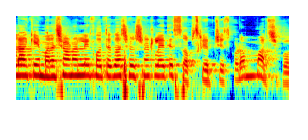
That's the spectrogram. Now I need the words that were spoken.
అలాగే మన ఛానల్ని కొత్తగా చూసినట్లయితే సబ్స్క్రైబ్ చేసుకోవడం మర్చిపోకండి.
